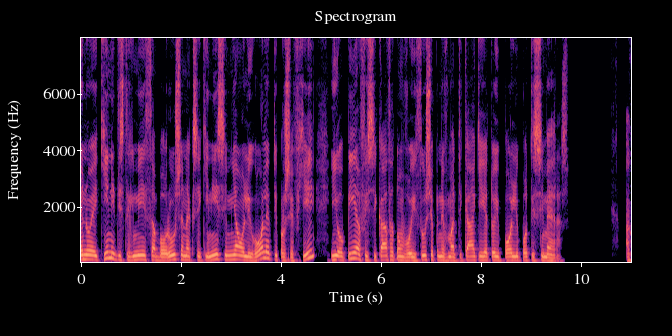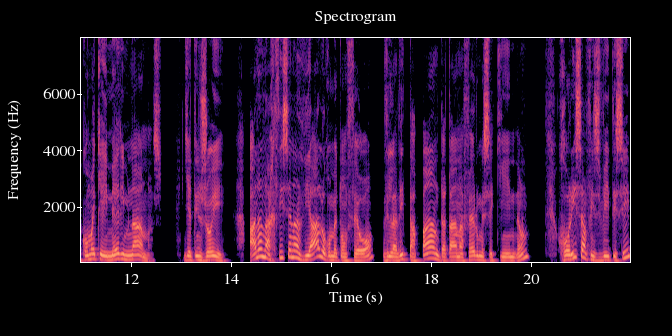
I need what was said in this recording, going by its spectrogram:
ενώ εκείνη τη στιγμή θα μπορούσε να ξεκινήσει μια ολιγόλεπτη προσευχή η οποία φυσικά θα τον βοηθούσε πνευματικά και για το υπόλοιπο της ημέρας. Ακόμα και η μέρημνά μας για την ζωή, αν αναχθεί σε έναν διάλογο με τον Θεό, δηλαδή τα πάντα τα αναφέρουμε σε εκείνον, χωρίς αμφισβήτηση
